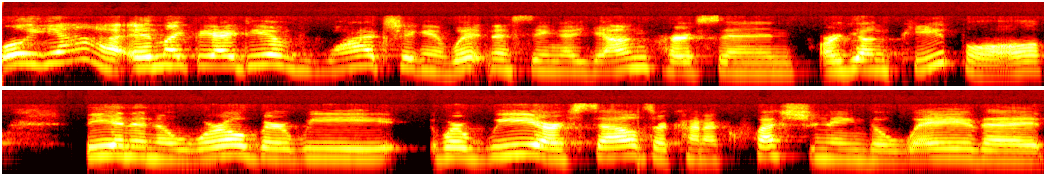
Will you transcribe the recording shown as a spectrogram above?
Well, yeah. And like the idea of watching and witnessing a young person or young people being in a world where we where we ourselves are kind of questioning the way that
